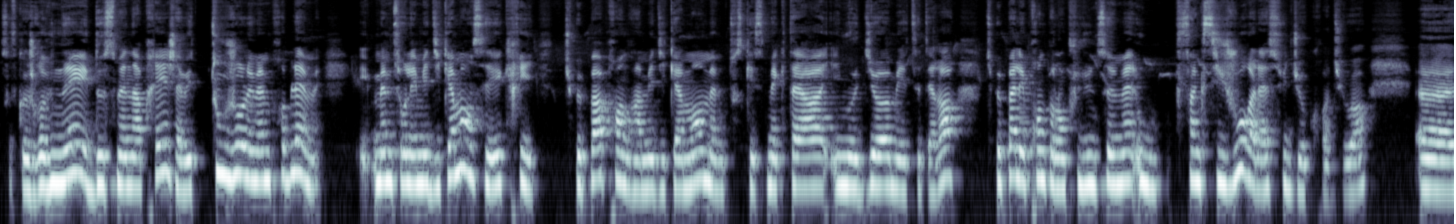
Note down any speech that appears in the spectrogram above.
Sauf que je revenais et deux semaines après, j'avais toujours le même problème. Même sur les médicaments, c'est écrit tu peux pas prendre un médicament, même tout ce qui est Smecta, Imodium, etc. Tu peux pas les prendre pendant plus d'une semaine ou 5-6 jours à la suite, je crois, tu vois. Euh,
